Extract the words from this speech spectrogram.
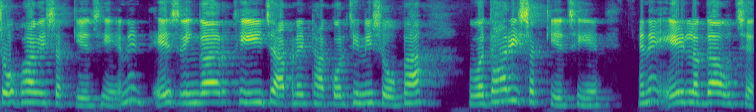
શોભાવી શકીએ છીએ ને. એ શ્રૃંગારથી જ આપણે ઠાકોરજીની શોભા વધારી શકીએ છીએ. એને એ લગાવ છે.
